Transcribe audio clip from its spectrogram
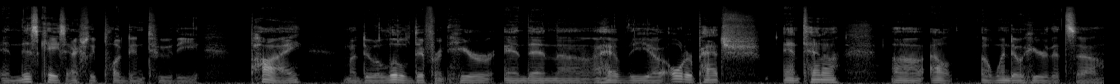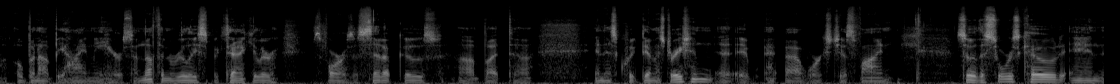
in this case, actually plugged into the Pi I'm going to do a little different here. And then uh, I have the uh, older patch antenna uh, out a window here that's uh, open up behind me here. So nothing really spectacular as far as the setup goes uh, but uh, in this quick demonstration it, it works just fine. So the source code and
